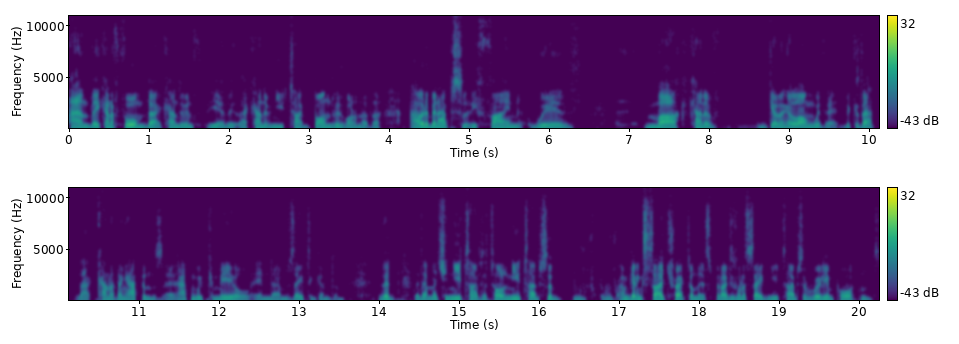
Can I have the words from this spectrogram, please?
and they kind of formed that kind of yeah that kind of new type bond with one another. I would have been absolutely fine with uh, Mark kind of going along with it because that that kind of thing happens. It happened with Kamille in um, Zeta Gundam, but they, they don't mention new types at all. And new types are. I'm getting sidetracked on this, but I just want to say new types are really important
